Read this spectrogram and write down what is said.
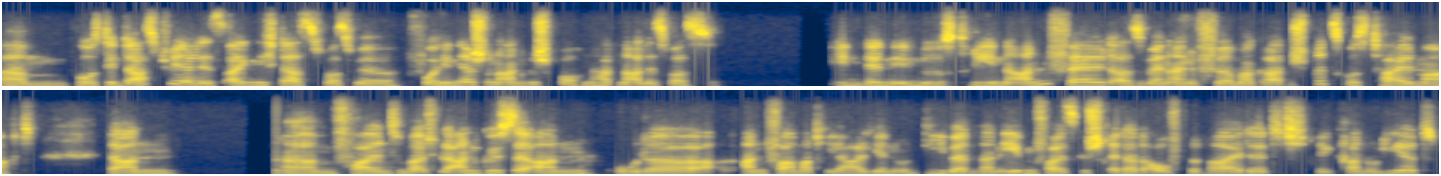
Ähm, Post-Industrial ist eigentlich das, was wir vorhin ja schon angesprochen hatten, alles, was in den Industrien anfällt. Also wenn eine Firma gerade ein Spritzgussteil macht, dann ähm, fallen zum Beispiel Angüsse an oder Anfahrmaterialien und die werden dann ebenfalls geschreddert, aufbereitet, regranuliert.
